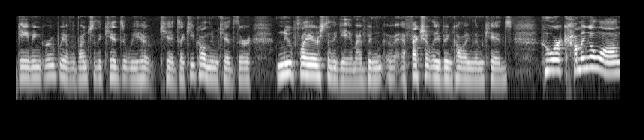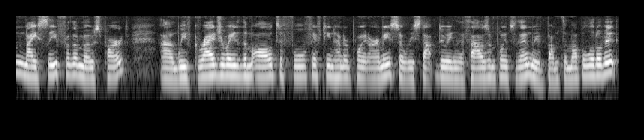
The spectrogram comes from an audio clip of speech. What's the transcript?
gaming group. We have a bunch of the kids that we have kids. I keep calling them kids. They're new players to the game. I've been affectionately been calling them kids who are coming along nicely for the most part. Um, we've graduated them all to full 1500 point armies, so we stopped doing the 1000 points for them. We've bumped them up a little bit,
